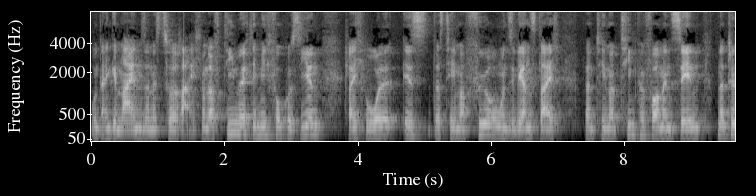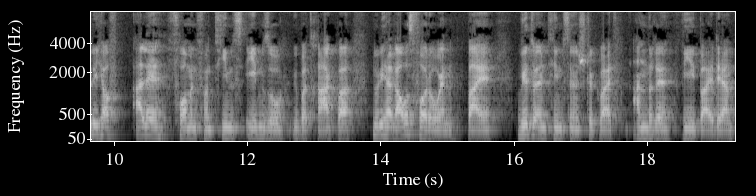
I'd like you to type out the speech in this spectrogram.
und ein gemeinsames zu erreichen. Und auf die möchte ich mich fokussieren. Gleichwohl ist das Thema Führung und Sie werden es gleich beim Thema Team Performance sehen, natürlich auf alle Formen von Teams ebenso übertragbar. Nur die Herausforderungen bei virtuellen Teams sind ein Stück weit andere wie bei der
